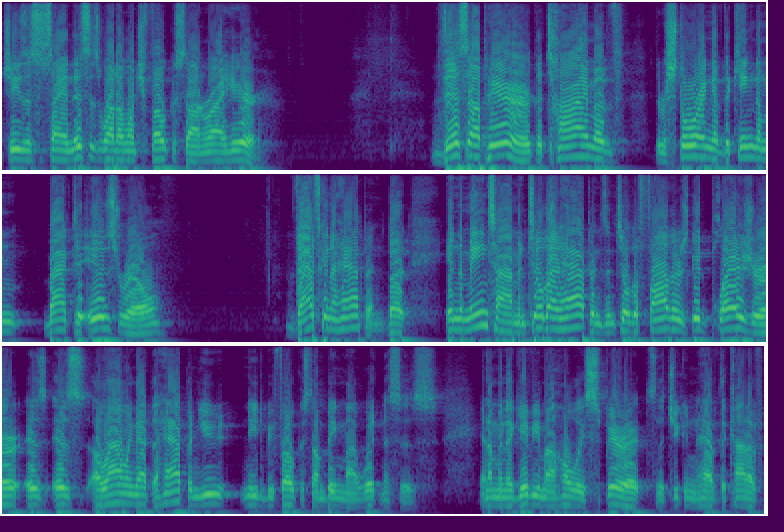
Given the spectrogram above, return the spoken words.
Jesus is saying, This is what I want you focused on right here. This up here, the time of the restoring of the kingdom back to Israel, that's going to happen. But in the meantime, until that happens, until the Father's good pleasure is, is allowing that to happen, you need to be focused on being my witnesses. And I'm going to give you my Holy Spirit so that you can have the kind of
